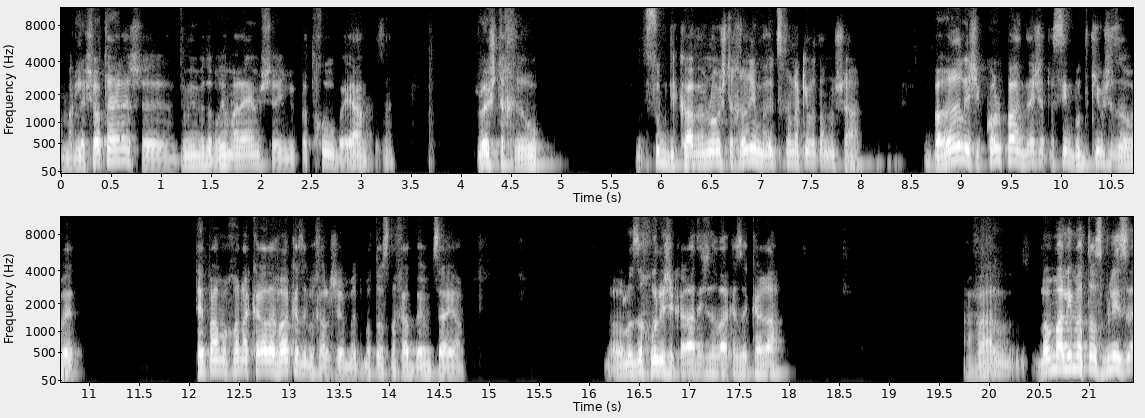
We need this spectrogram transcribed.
המגלשות האלה, שאתם תמיד מדברים עליהן, שאם ייפתחו בים וזה, לא השתחררו. עשו בדיקה והם לא משתחררים, היו צריכים להקיב אותנו שעה. התברר לי שכל פעם לפני שטסים בודקים שזה עובד. מתי פעם אחרונה קרה דבר כזה בכלל, שמטוס נחת באמצע הים? לא, לא זכור לי שקראתי שדבר כזה קרה. אבל לא מעלים מטוס בלי זה.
